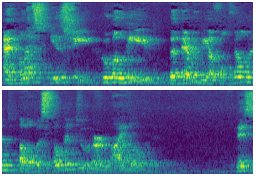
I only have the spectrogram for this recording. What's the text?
And blessed is she who believed that there would be a fulfillment of what was spoken to her by the Lord. This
